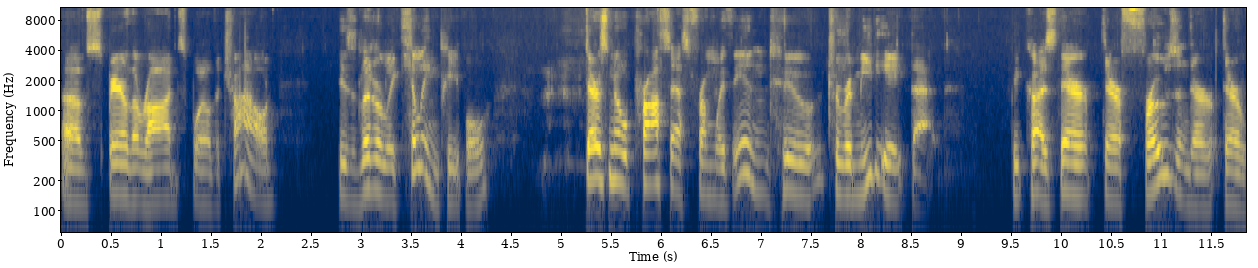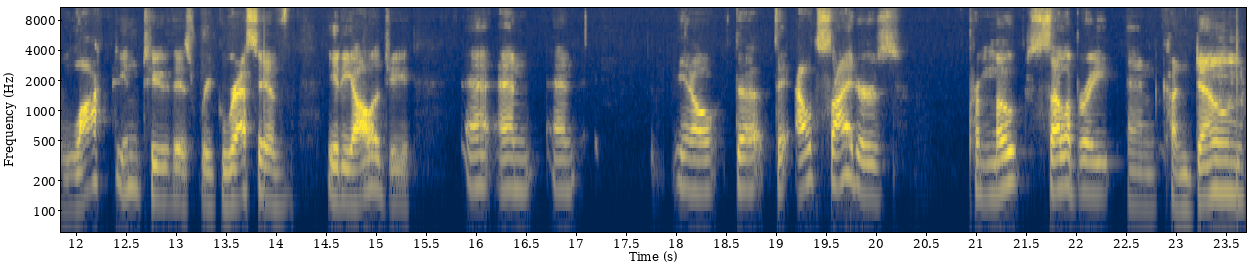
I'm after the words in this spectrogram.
of spare the rod spoil the child is literally killing people there's no process from within to to remediate that because they're they're frozen they're they're locked into this regressive ideology and and, and you know the the outsiders promote, celebrate, and condone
